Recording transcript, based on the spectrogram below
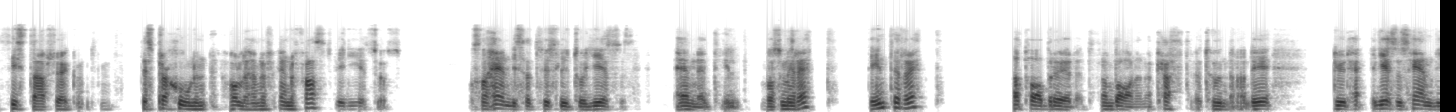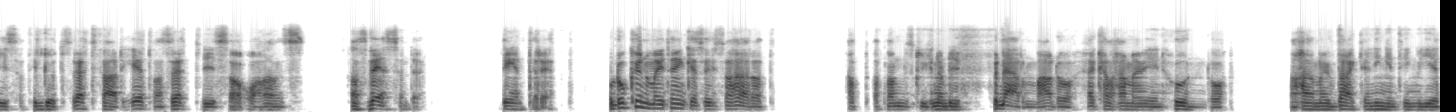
sista försök. Desperationen håller henne ännu fast vid Jesus. Och så hänvisar till slut då Jesus henne till vad som är rätt. Det är inte rätt att ta brödet från barnen och kasta det till hundarna. Det är, Gud, Jesus hänvisar till Guds rättfärdighet, och hans rättvisa och hans, hans väsende. Det är inte rätt. Och då kunde man ju tänka sig så här att, att, att man skulle kunna bli förnärmad och här kan han med en hund och han har ju verkligen ingenting att ge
